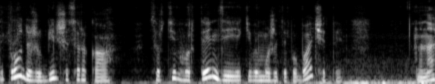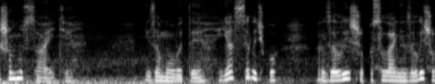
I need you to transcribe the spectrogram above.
У продажу більше 40 сортів гортензії, які ви можете побачити на нашому сайті і замовити. Я ссылочку залишу, посилання залишу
